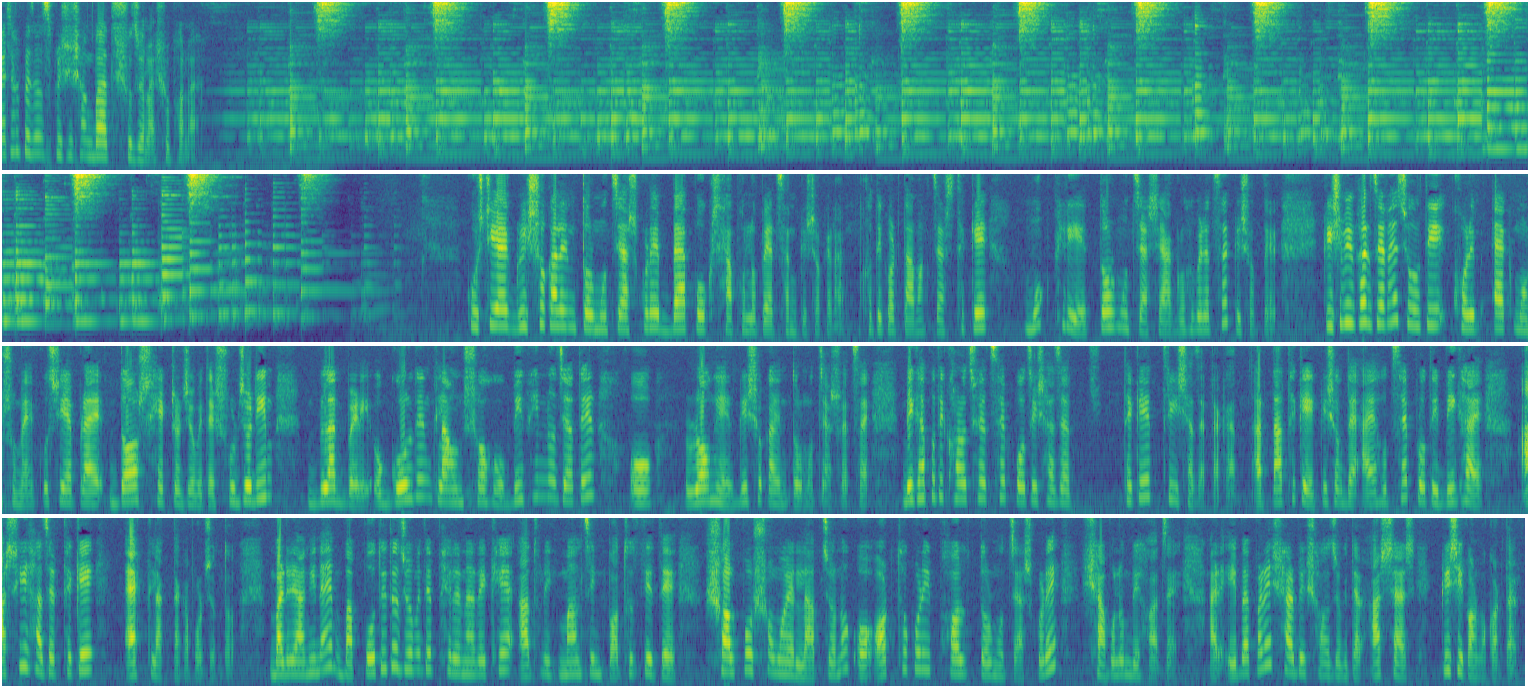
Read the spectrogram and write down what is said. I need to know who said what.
Speaker 1: Metal presence কৃষি সংবাদ সুজলা সুফলা। কুষ্টিয়ায় গ্রীষ্মকালীন তরমুজ চাষ করে ব্যাপক সাফল্য পেয়েছেন কৃষকেরা। ক্ষতিকর তামাক চাষ থেকে মুখ ফিরিয়ে তরমুজ চাষে আগ্রহ বেড়েছে কৃষকদের। কৃষি বিভাগ জানায়, চলতি খরিফ এক মৌসুমে কুষ্টিয়ায় প্রায় দশ হেক্টর জমিতে সূর্যডিম ব্ল্যাকবেরি ও গোল্ডেন ক্লাউন সহ বিভিন্ন জাতের ও রঙের গ্রীষ্মকালীন তরমুজ চাষ হয়েছে। বিঘাপতি খরচ হয়েছে পঁচিশ হাজার থেকে ত্রিশ হাজার টাকা। আর তা থেকে কৃষকদের আয় হচ্ছে প্রতি বিঘায় আশি হাজার থেকে এক লাখ টাকা পর্যন্ত। বাড়ির আঙিনায় বা পতিত জমিতে ফেলে না রেখে আধুনিক মালচিং পদ্ধতিতে স্বল্প সময়ে লাভজনক ও অর্থকরী ফল তরমুজ চাষ করে স্বাবলম্বী হওয়া যায়। আর এ ব্যাপারে সার্বিক সহযোগিতার আশ্বাস কৃষি কর্মকর্তার।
